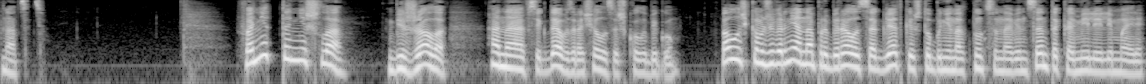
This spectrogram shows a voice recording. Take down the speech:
пятнадцать. Фанетта не шла, бежала, она всегда возвращалась из школы бегом. По улочкам Живерни она пробиралась с оглядкой, чтобы не наткнуться на Винсента, Камиле или Мэри.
